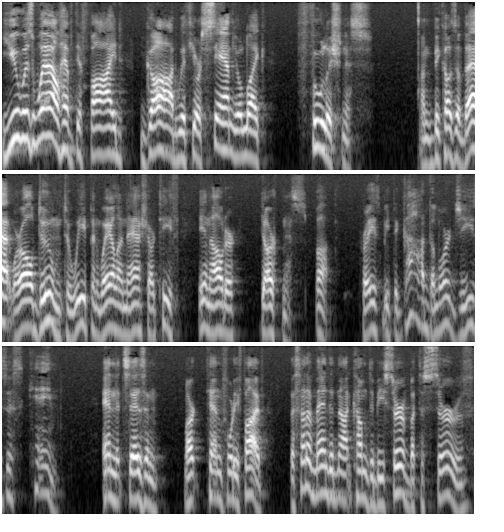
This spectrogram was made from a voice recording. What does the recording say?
You as well have defied God with your Samuel like foolishness. And because of that, we're all doomed to weep and wail and gnash our teeth in outer darkness. But praise be to God, the Lord Jesus came and it says in Mark 10 45, The Son of Man did not come to be served, but to serve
